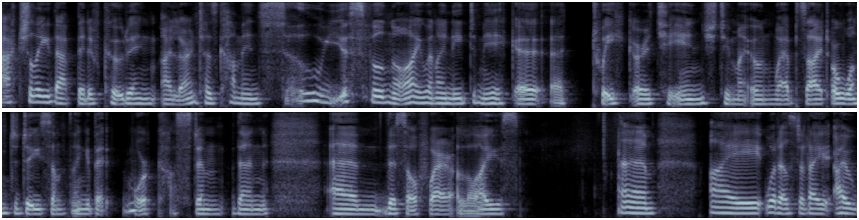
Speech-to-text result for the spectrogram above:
actually, that bit of coding I learned has come in so useful now when I need to make a, a tweak or a change to my own website or want to do something a bit more custom than um, the software allows. Um, I what else did I I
